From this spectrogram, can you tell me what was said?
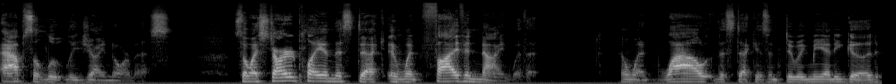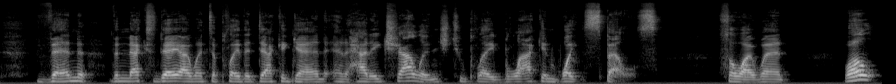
absolutely ginormous. So I started playing this deck and went five and nine with it. And went, wow, this deck isn't doing me any good. Then the next day I went to play the deck again and had a challenge to play black and white spells. So I went, well,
